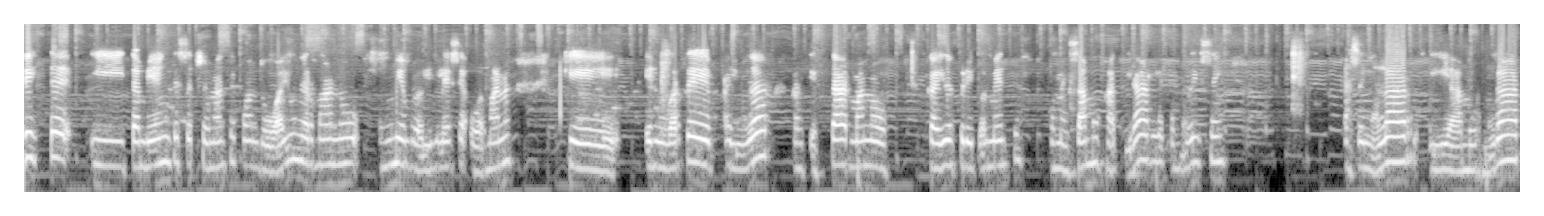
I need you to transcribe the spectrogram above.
triste y también decepcionante cuando hay un hermano, un miembro de la iglesia o hermana que en lugar de ayudar al que está hermano caído espiritualmente, comenzamos a tirarle, como dicen, a señalar y a murmurar.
